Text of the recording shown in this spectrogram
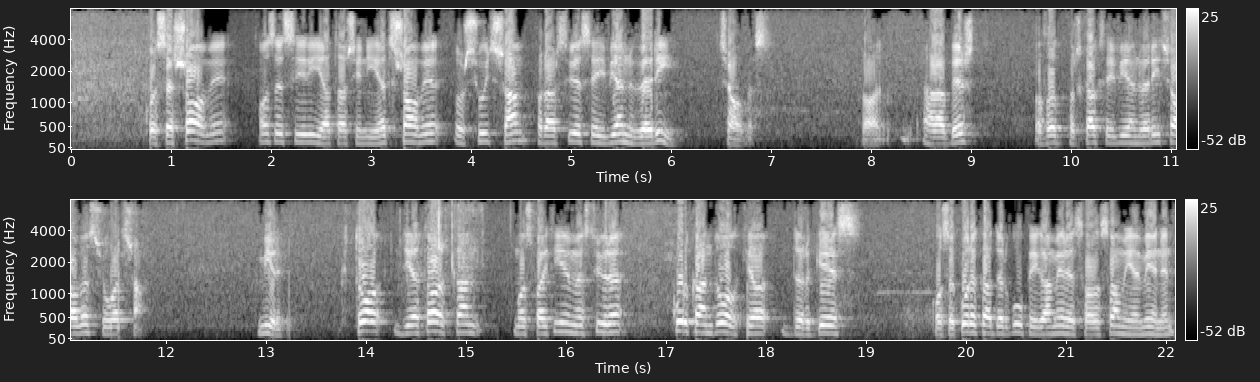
Kurse Shami ose Siria tashi njihet Shami është quajt Sham për arsye se i bjen në veri të Qabes. Pra arabisht do thotë për shkak se i bie në veri të Qabes quhet Sham. Mirë, këtu dijetarët kanë mospajtime mes tyre kur ka ndodhur kjo dërgesë ose kur e ka dërguar pejgamberi sallallahu alajhi wasallam Jemenin,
